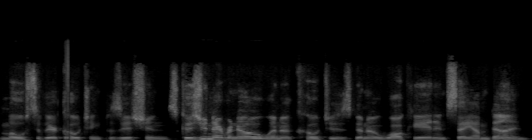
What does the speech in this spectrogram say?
most of their coaching positions because you never know when a coach is going to walk in and say i'm done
